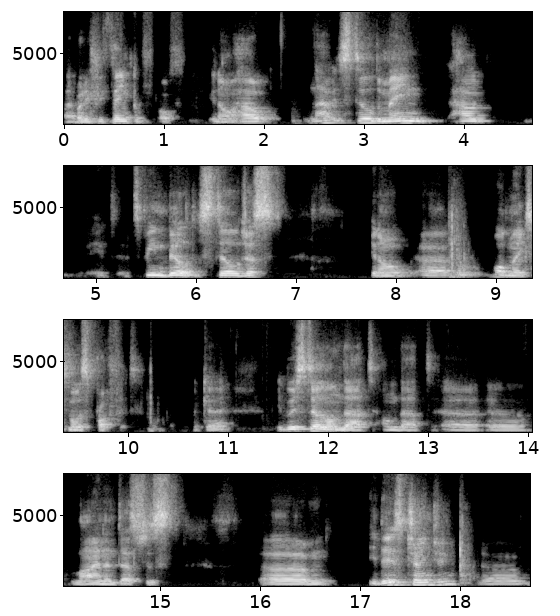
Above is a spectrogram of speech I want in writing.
Uh, but if you think of, of, you know, how now it's still the main how it, has been built. It's still just, you know, uh, what makes most profit. Okay, we're still on that on that uh, line, and that's just um, it is changing. Um,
